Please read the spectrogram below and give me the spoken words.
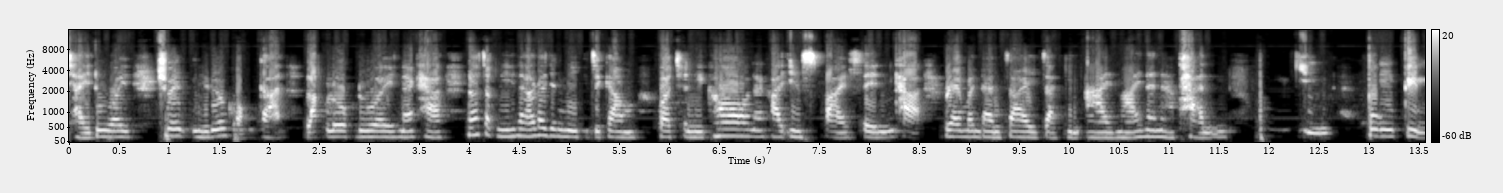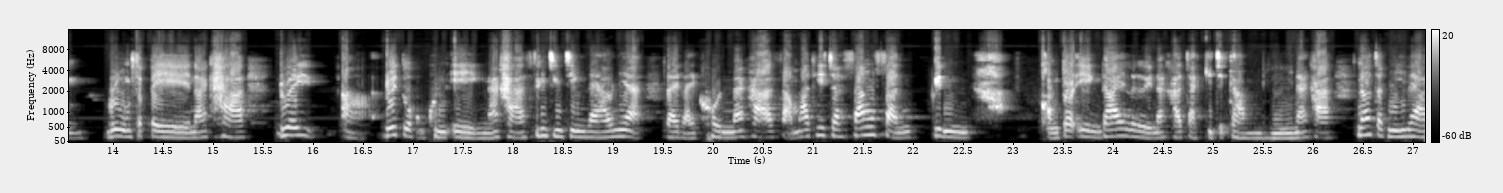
ใช้ด้วย ช่วยในเรื่องของการรักโลกด้วยนะคะ นอกจากนี้แล้วเรายังมีกิจกรรม botanical นะคะ inspire sense ค่ะ แรงบันดาลใจจากกลิ่นอายไม้นานาพันธุ์ปรุงกลิ่นปรุงกลิ่นรูมสเปรย์นะคะ ด้วยด้วยตัวของคุณเองนะคะ ซึ่งจริงๆแล้วเนี่ยหลายๆคนนะคะ สามารถที่จะสร้างสรรค์กลิ่น ของตัวเองได้เลยนะคะ จากกิจกรรมนี้นะคะ นอกจากนี้แล้ว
